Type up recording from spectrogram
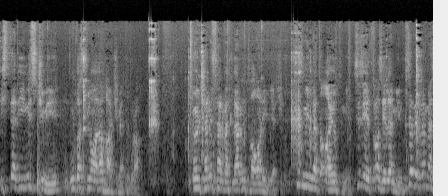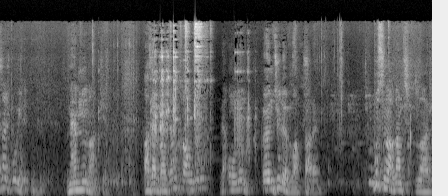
istədiyimiz kimi burada sülalə hakimiyyəti quraq. Ölkənin sərvətlərini talan eləyək. Siz milləti ayıltmayın, siz etiraz eləməyin. Bizə verilən mesaj bu idi. Məmnunam ki, Azərbaycan xalqı və onun öncül övladları bu sınaqdan çıxdılar.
